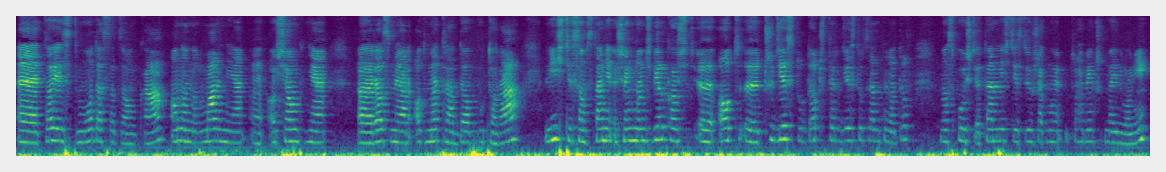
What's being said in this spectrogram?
E, to jest młoda sadzonka. Ona normalnie e, osiągnie e, rozmiar od metra do półtora. Liście są w stanie osiągnąć wielkość e, od e, 30 do 40 cm. No spójrzcie, ten liść jest już jak trochę większy od mojej dłoni.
